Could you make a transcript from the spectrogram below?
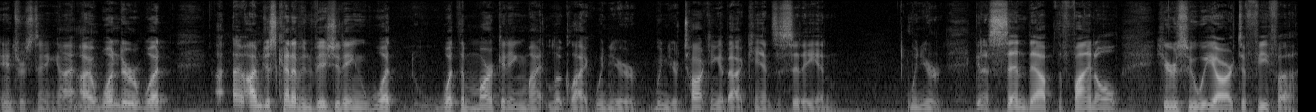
Interesting. I, I wonder what I, I'm just kind of envisioning what what the marketing might look like when you're when you're talking about Kansas City and when you're going to send out the final here's who we are to FIFA.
